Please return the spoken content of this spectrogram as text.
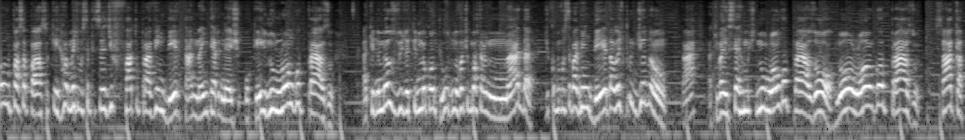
todo o passo a passo que realmente você precisa de fato para vender tá, na internet, ok? No longo prazo. Aqui nos meus vídeos, aqui no meu conteúdo, não vou te mostrar nada de como você vai vender da noite pro dia não, tá? Aqui vai ser realmente no longo prazo, ó, no longo prazo, saca?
